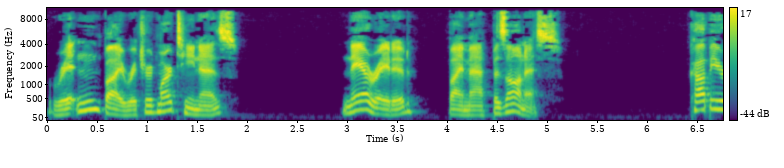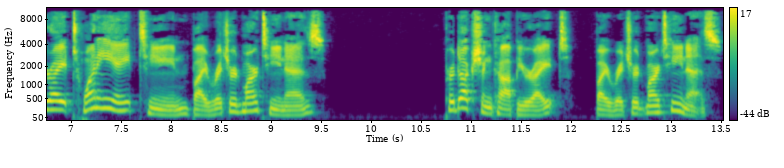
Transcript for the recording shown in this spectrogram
Written by Richard Martinez. Narrated by Matt Bazanis. Copyright 2018 by Richard Martinez. Production copyright by Richard Martinez.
